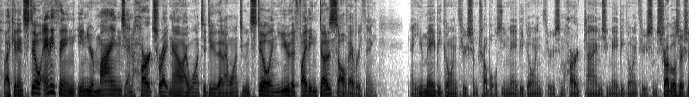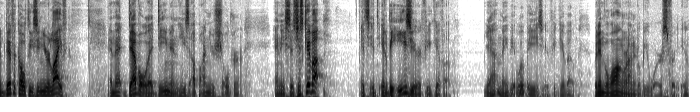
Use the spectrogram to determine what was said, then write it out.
if I can instill anything in your minds and hearts right now, I want to do that. I want to instill in you that fighting does solve everything. Now, you may be going through some troubles. You may be going through some hard times. You may be going through some struggles or some difficulties in your life. And that devil, that demon, he's up on your shoulder. And he says, just give up. It's, it, it'll be easier if you give up. Yeah, maybe it will be easier if you give up. But in the long run, it'll be worse for you.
